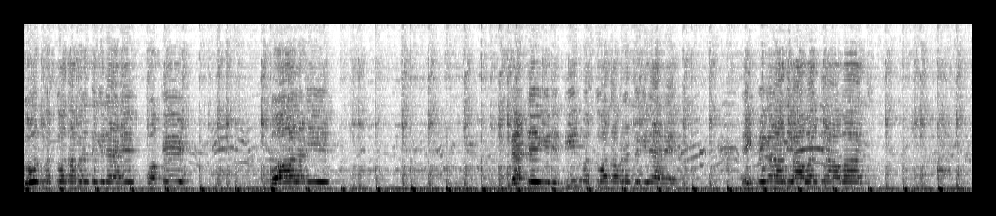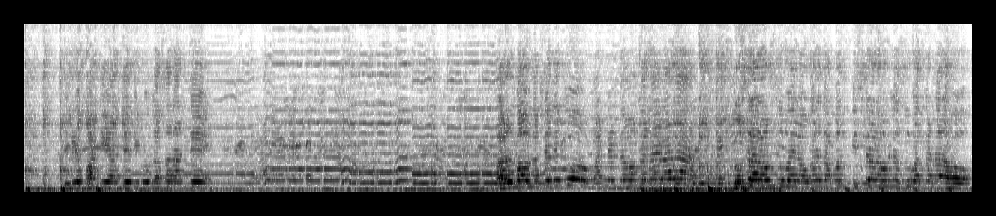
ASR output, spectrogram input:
दोन वस्तू आतापर्यंत गेल्या आहेत. पॉकेट बॉल आणि बॅटरी गेले. तीन वस्तू आतापर्यंत गेल्या आहेत. एकमेकांना आधी आवाज द्या आवाज. इकडे पाठी आणते तिकडून लसण आणते. अरुण भाऊ लक्ष देतो मांडण जमा करताय दादा. दुसरा राऊंड सुरू आहे. लवकरच आपण तिसऱ्या राऊंडला सुरुवात करणार आहोत.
